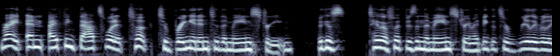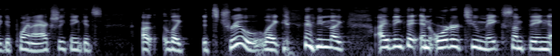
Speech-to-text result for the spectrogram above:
Right. And I think that's what it took to bring it into the mainstream because Taylor Swift is in the mainstream. I think that's a really, really good point. I actually think it's uh, like, it's true. Like, I mean, like, I think that in order to make something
